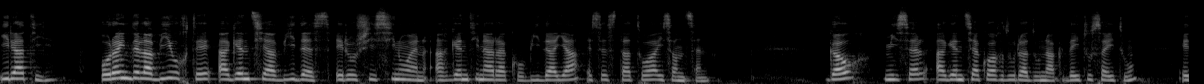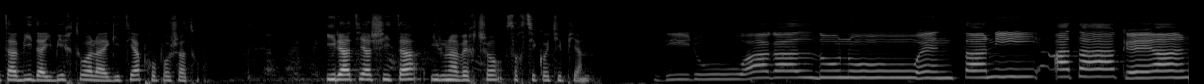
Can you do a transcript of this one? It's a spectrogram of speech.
Irati, orain dela bi urte agentzia bidez erosi zinuen Argentinarako bidaia ez estatua izan zen. Gaur, Misel agentziako arduradunak deitu zaitu eta bidai virtuala egitea proposatu. Irati asita, iruna bertso, zortziko tipian. Dirua galdu nuen tani atakean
